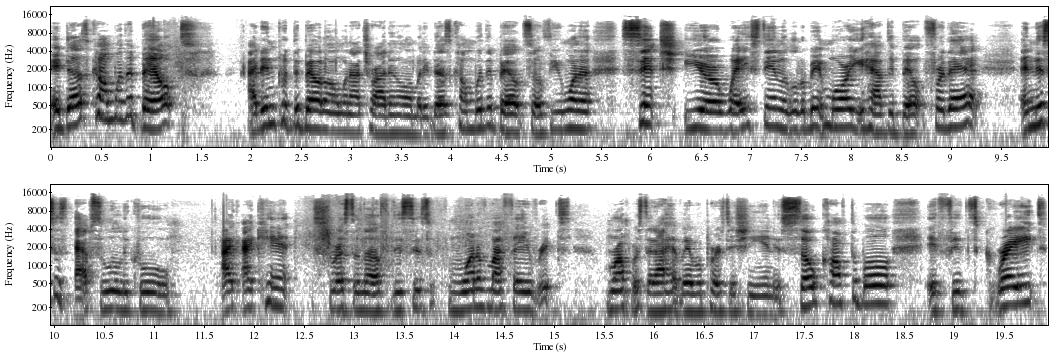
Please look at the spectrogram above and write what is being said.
It does come with a belt. I didn't put the belt on when I tried it on, but it does come with a belt. So if you want to cinch your waist in a little bit more, you have the belt for that. And this is absolutely cool. I, I can't stress enough. This is one of my favorites rompers that I have ever purchased in. It's so comfortable. It fits great.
